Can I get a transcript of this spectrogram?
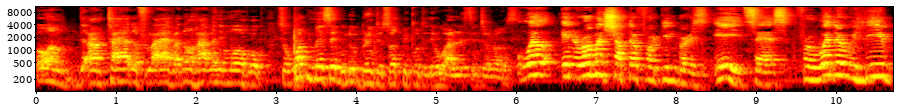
oh, I'm, I'm tired of life. I don't have any more hope. So what message will you bring to such people today who are listening to us? Well, in Romans chapter 14, verse 8 says, For whether we live,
